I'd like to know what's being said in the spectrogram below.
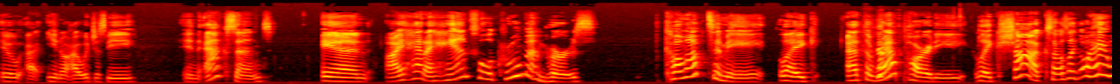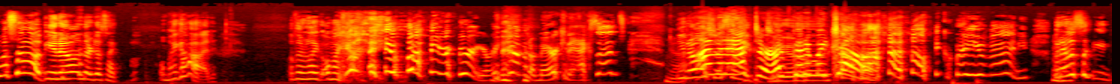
it, you know i would just be in accent. And i had a handful of crew members come up to me like at the wrap party like shocked so i was like oh hey what's up you know and they're just like oh my god they're like oh my god you, have an american accent you know I'm just an like, actor. I'm good at my job. like where you been but i mm. was like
